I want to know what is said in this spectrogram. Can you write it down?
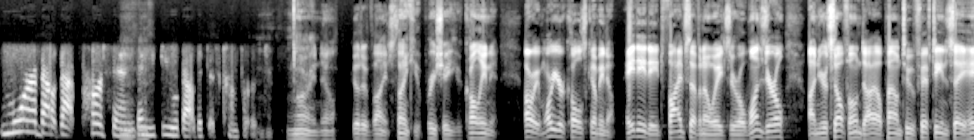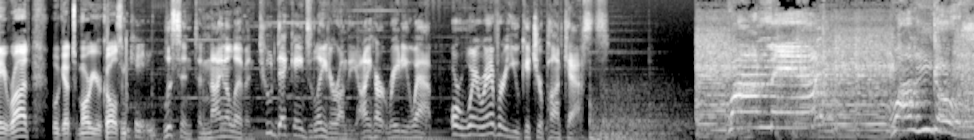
more about that person than mm-hmm. you do about the discomfort. Mm-hmm. All right, Nell. Good advice. Thank you. Appreciate you calling in. All right, more of your calls coming up. 888-570-8010 on your cell phone. Dial pound 250 and say, hey, Rod. We'll get to more of your calls. And Listen to 9 11 two decades later on the iHeartRadio app or wherever you get your podcasts. One man, one goal.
